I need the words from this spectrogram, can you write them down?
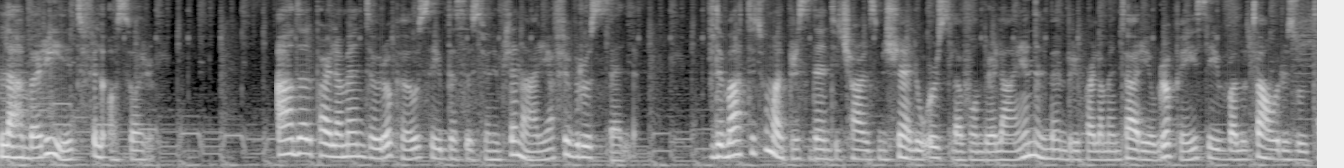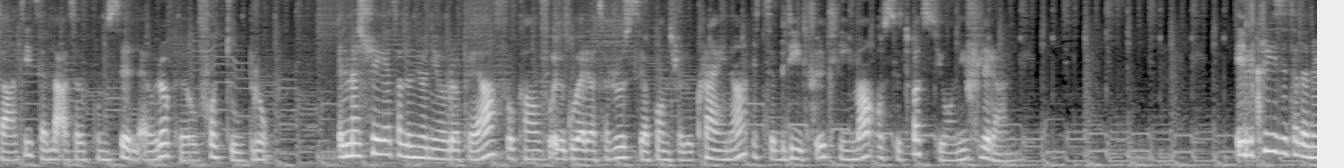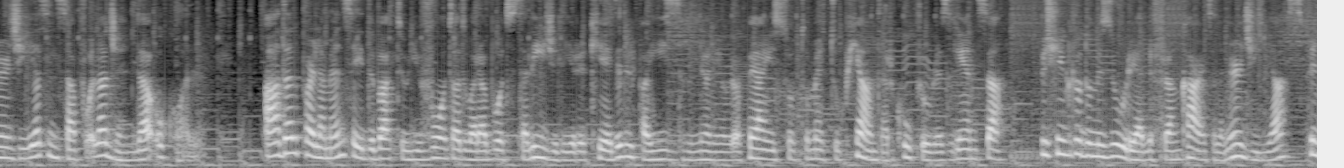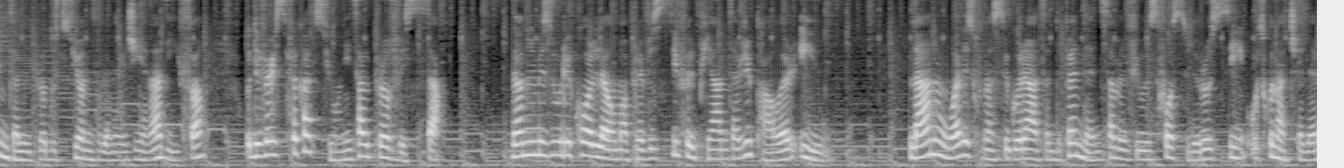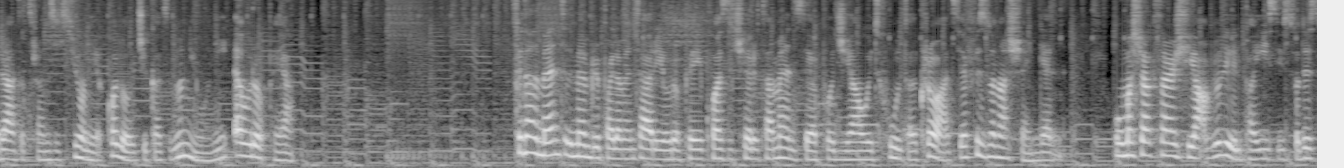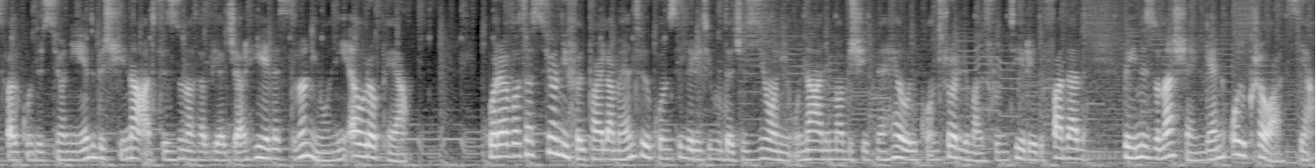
L-aħbarijiet fil-qosor. Għada l-Parlament Ewropew se jibda sessjoni plenarja fi Brussell. F'dibattitu mal-Presidenti Charles Michel u Ursula von der Leyen, il-membri parlamentari Ewropej se jivvalutaw ir-riżultati tal-laqgħa tal-Kunsill Ewropew f'Ottubru. Il-mexxejja tal-Unjoni Ewropea ffukaw fuq il-gwerra tar-Russja kontra l-Ukrajna, it-tibdil fil-klima u s-sitwazzjoni fl-Iran. Il-kriżi tal-enerġija tinsab fuq l-aġenda wkoll. Għada l-Parlament se jiddibatti u jivvota dwar abbozz ta' liġi li jirrikjedi li l-pajjiżi tal-Unjoni Ewropea jissottomettu pjan ta' rkupru u reżiljenza biex jinkludu miżuri għall-iffrankar tal-enerġija, spinta lill-produzzjoni tal-enerġija nadifa u diversifikazzjoni tal-provvista. Dawn il-miżuri kollha huma previsti fil-pjan tar-REPowerEU. L-għan huwa li tkun assigurata indipendenza mill-fjuwils fossili Russi u tkun aċċelerata t-tranżizzjoni ekoloġika tal-Unjoni Ewropea. Finalment, il-membri parlamentari Ewropej kważi ċertament se jappoġġjaw id-dħul tal-Kroazja fiż-żona Schengen. Huma xi aktar xi jaqblu li l-pajjiż jissodisfa l-kundizzjonijiet biex jingħaqad fiż-żona tal-vjaġġar ħieles tal-Unjoni Ewropea. Wara votazzjoni fil-Parlament, il-Kunsill irid jieħu deċiżjoni unanima biex jitneħew il-kontrolli mal-fruntieri li fadal bejn iż-żona Schengen u l-Kroazja.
